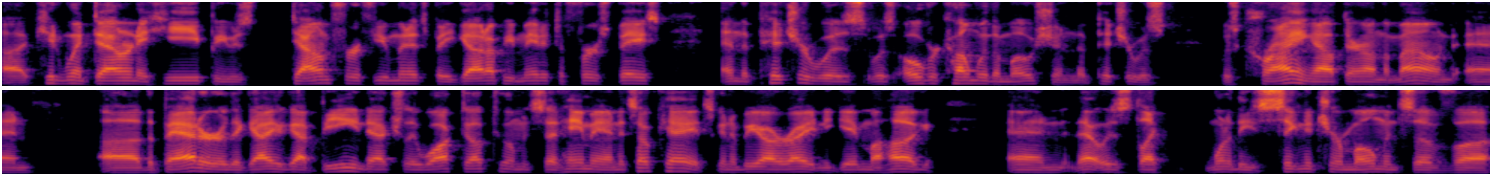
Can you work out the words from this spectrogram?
uh kid went down in a heap. He was down for a few minutes but he got up he made it to first base and the pitcher was was overcome with emotion. The pitcher was was crying out there on the mound. And uh the batter the guy who got beamed actually walked up to him and said hey man it's okay. It's going to be all right. And he gave him a hug. And that was like one of these signature moments of uh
